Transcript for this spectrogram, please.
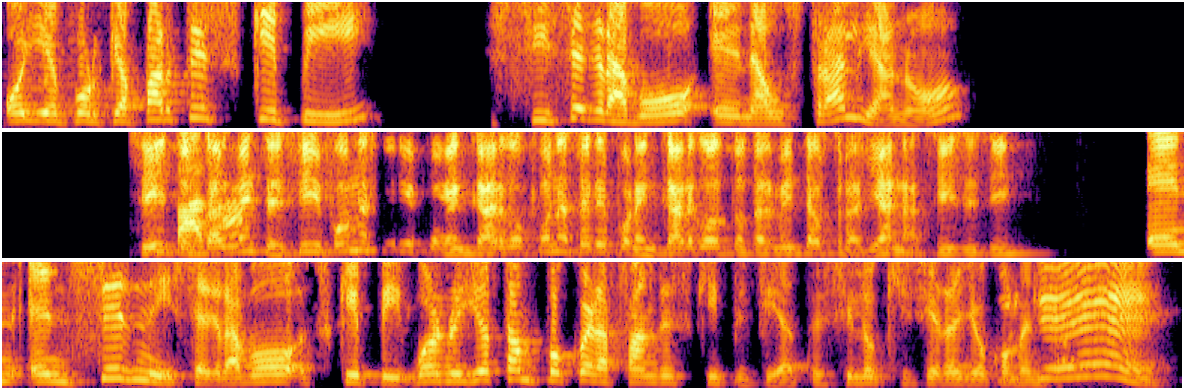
Oye, porque aparte Skippy sí se grabó en Australia, ¿no? Sí, ¿Para? totalmente. Sí, fue una serie por encargo, fue una serie por encargo totalmente australiana. Sí, sí, sí. En, en Sydney se grabó Skippy. Bueno, yo tampoco era fan de Skippy, fíjate, si lo quisiera yo ¿Por comentar. qué?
